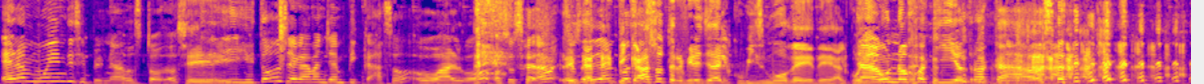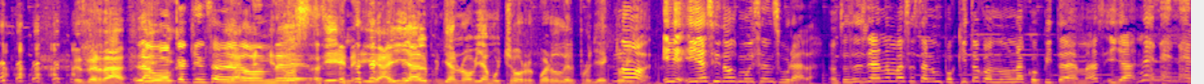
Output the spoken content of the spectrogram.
Eran muy indisciplinados todos. Sí. Y, y todos llegaban ya en Picasso o algo. O sucedía, eh, sucedían cosas- Picasso, ¿te refieres ya al cubismo de, de alcohólico? Ya un ojo aquí, otro acá. o sea, Es verdad. La Y- boca, quién sabe ya, dónde. entonces, sí, en- y ahí ya, ya no había mucho recuerdo del proyecto. no, y- y, he sido muy censurada. Entonces ya nomás están un poquito con una copita de más y ya, no, no, no,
